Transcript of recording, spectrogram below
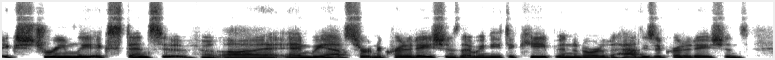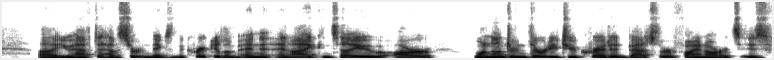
extremely extensive, uh, and we have certain accreditations that we need to keep. And in order to have these accreditations, uh, you have to have certain things in the curriculum. And, and I can tell you, our 132 credit Bachelor of Fine Arts is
